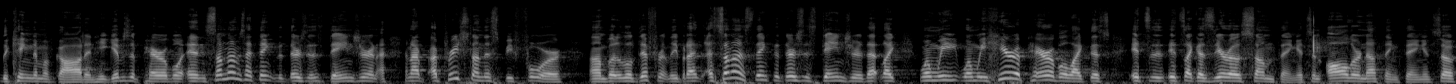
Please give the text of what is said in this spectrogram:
the kingdom of God, and he gives a parable. And sometimes I think that there's this danger, and I, and I, I preached on this before, um, but a little differently. But I, I, sometimes think that there's this danger that, like, when we when we hear a parable like this, it's a, it's like a zero sum thing. It's an all or nothing thing. And so,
